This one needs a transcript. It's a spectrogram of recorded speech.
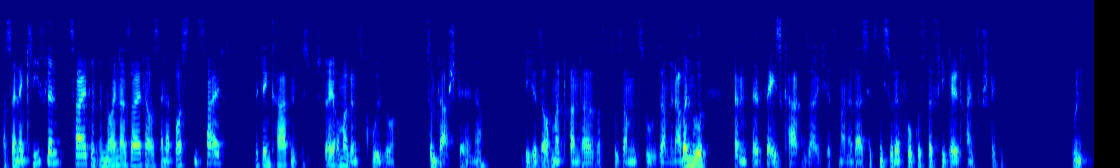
aus seiner Cleveland-Zeit und eine Neuner-Seite aus seiner Boston-Zeit mit den Karten ist vielleicht auch mal ganz cool so zum Darstellen. Ja. Bin ich jetzt auch mal dran, da was zusammen zu sammeln. Aber nur dann äh, Base-Karten, sage ich jetzt mal. Ne? Da ist jetzt nicht so der Fokus, da viel Geld reinzustecken. Und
